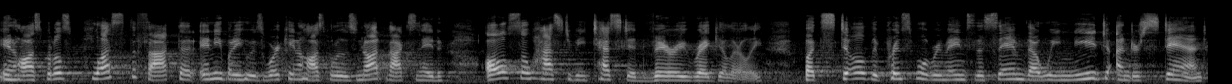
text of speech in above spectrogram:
in hospitals, plus the fact that anybody who is working in a hospital who is not vaccinated also has to be tested very regularly. But still, the principle remains the same, that we need to understand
